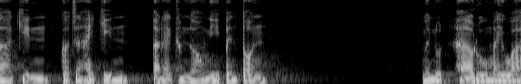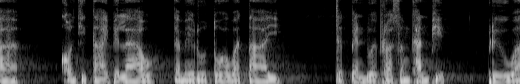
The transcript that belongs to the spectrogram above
ลากินก็จะให้กินอะไรทำนองนี้เป็นต้น มนุษย์หารู้ไม่ว่า คนที่ตายไปแล้ว แต่ไม่รู้ตัวว่าตาย จะเป็นด้วยเพราะสำคัญผิด หรือว่า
